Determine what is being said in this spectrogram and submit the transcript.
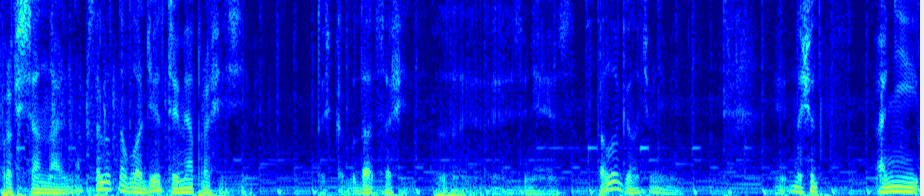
профессионально, абсолютно владеют тремя профессиями. То есть, как бы, да, София, э, извиняюсь, тавтологию, но тем не менее. И, значит, они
